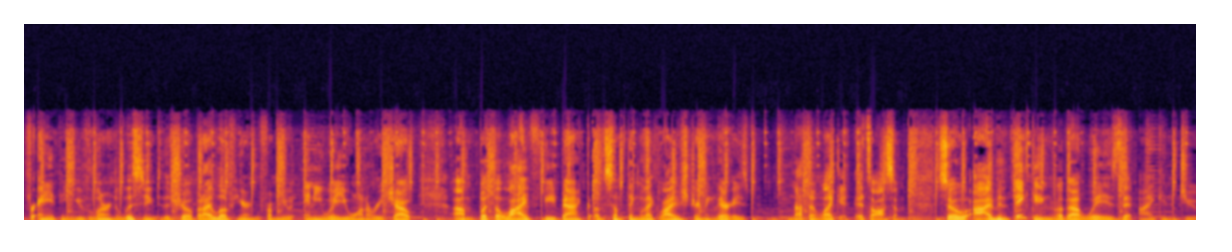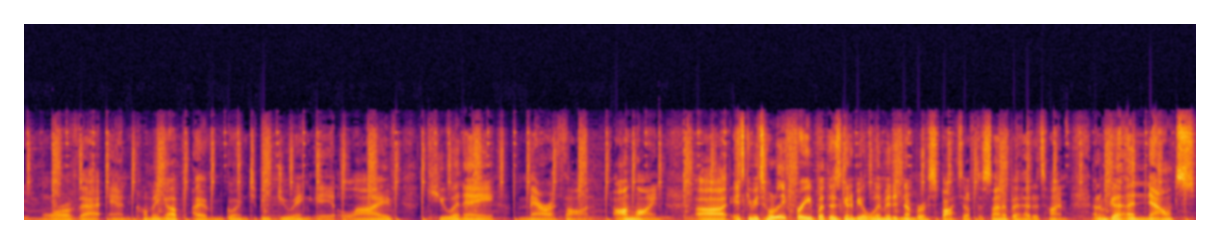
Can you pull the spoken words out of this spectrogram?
for anything you've learned listening to the show, but I love hearing from you any way you want to reach out. Um, but the live feedback of something like live streaming, there is nothing like it. It's awesome. So I've been thinking about ways that I can do more of that. And coming up, I'm going to be doing a live Q&A marathon online. Uh, it's going to be totally free, but there's going to be a limited number of spots. You'll have to sign up ahead of time. And I'm going to announce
